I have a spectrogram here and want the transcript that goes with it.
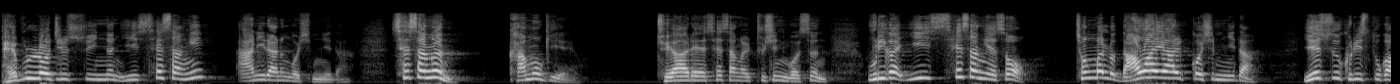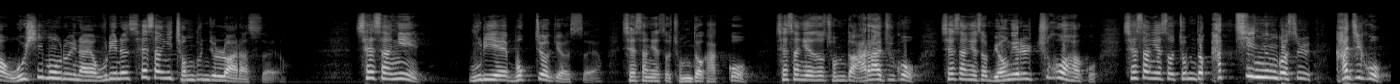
배불러질 수 있는 이 세상이 아니라는 것입니다. 세상은 감옥이에요. 죄 아래 세상을 두신 것은 우리가 이 세상에서 정말로 나와야 할 것입니다. 예수 그리스도가 오심으로 인하여 우리는 세상이 전부인 줄로 알았어요. 세상이 우리의 목적이었어요. 세상에서 좀 더 갖고 세상에서 좀 더 알아주고 세상에서 명예를 추구하고 세상에서 좀 더 가치 있는 것을 가지고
